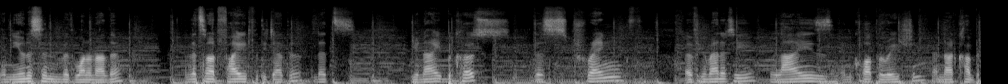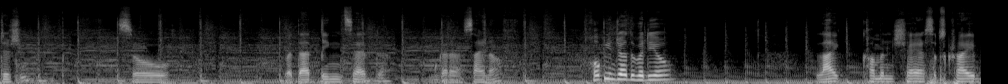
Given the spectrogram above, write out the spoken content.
in unison with one another. And let's not fight with each other. Let's unite because the strength of humanity lies in cooperation and not competition. So with that being said i'm gonna sign off. Hope you enjoyed the video. Like comment share subscribe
